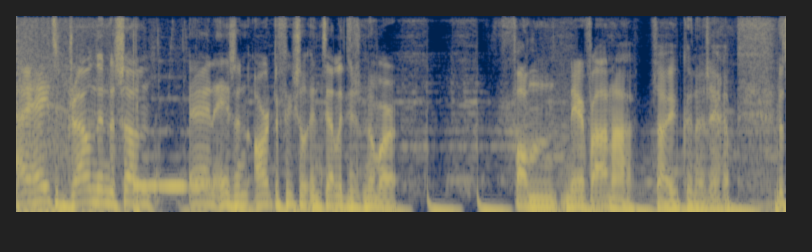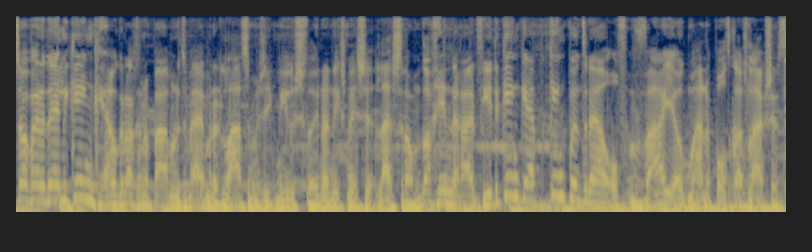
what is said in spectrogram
Hij heet Drowned in the Sun en is een artificial intelligence nummer van Nirvana, zou je kunnen zeggen. Tot zover de Daily Kink. Elke dag een paar minuten bij met het laatste muzieknieuws. Wil je nou niks missen? Luister dan dag in dag uit via de Kink-app, kink.nl... of waar je ook maar naar podcast luistert.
